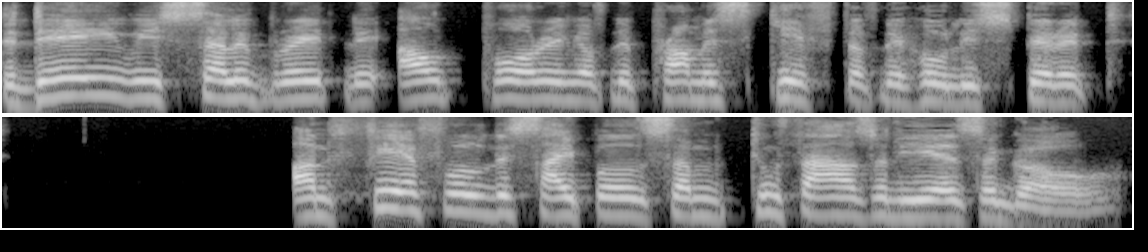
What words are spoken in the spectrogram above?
Today we celebrate the outpouring of the promised gift of the Holy Spirit on fearful disciples some 2,000 years ago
